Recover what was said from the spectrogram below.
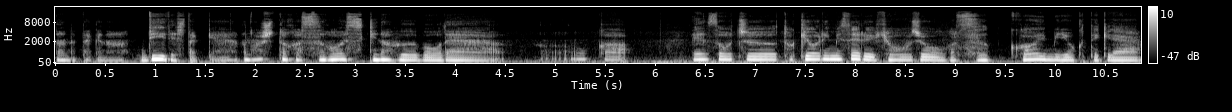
何だったっけな？D でしたっけ？あの人がすごい好きな風貌でなんか演奏中時折見せる表情がすっごい魅力的で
